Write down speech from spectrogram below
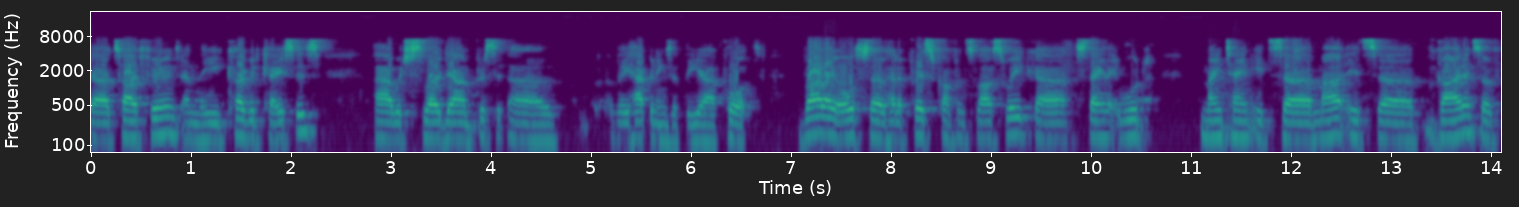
uh, typhoons and the COVID cases, uh, which slowed down uh, the happenings at the uh, port. Vale also had a press conference last week uh, saying that it would maintain its its guidance of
